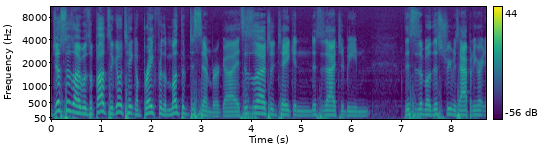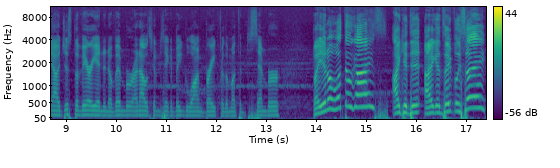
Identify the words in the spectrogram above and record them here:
Just as I was about to go take a break for the month of December, guys. This is actually taking. This is actually being. This is about this stream is happening right now, just the very end of November, and I was going to take a big long break for the month of December. But you know what, though, guys? I can I can safely say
